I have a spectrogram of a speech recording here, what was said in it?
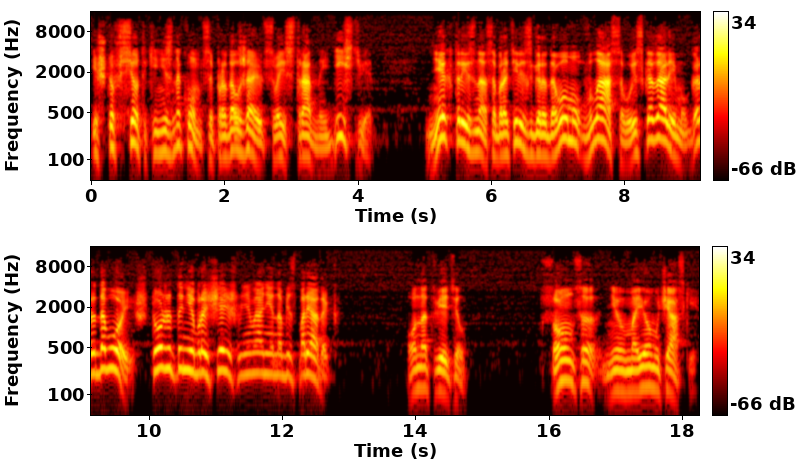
и что все-таки незнакомцы продолжают свои странные действия, некоторые из нас обратились к городовому Власову и сказали ему, «Городовой, что же ты не обращаешь внимания на беспорядок?» Он ответил, Солнце не в моем участке.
